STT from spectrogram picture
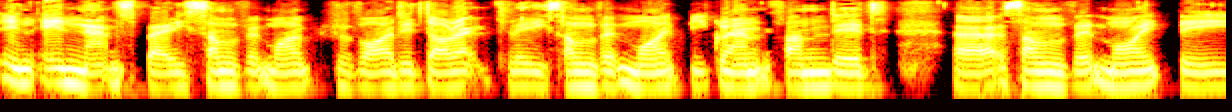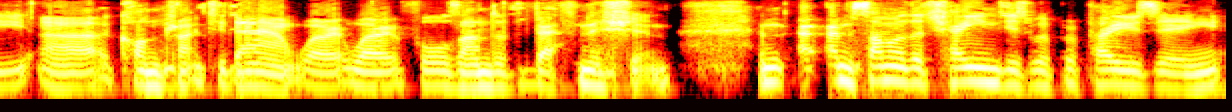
in in that space. Some of it might be provided directly, some of it might be grant funded, uh, some of it might be uh, contracted out where it, where it falls under the definition. And and some of the changes we're proposing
